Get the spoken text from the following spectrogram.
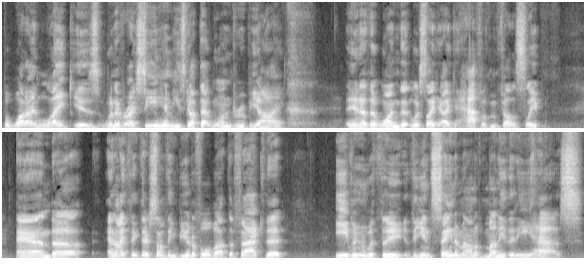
but what I like is whenever I see him, he's got that one droopy eye. You know, that one that looks like like half of him fell asleep, and uh, and I think there's something beautiful about the fact that even with the the insane amount of money that he has,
